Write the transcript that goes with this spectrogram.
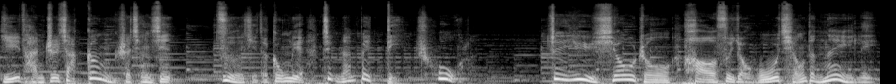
一探之下更是惊心，自己的功力竟然被抵触了。这玉箫中好似有无穷的内力，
